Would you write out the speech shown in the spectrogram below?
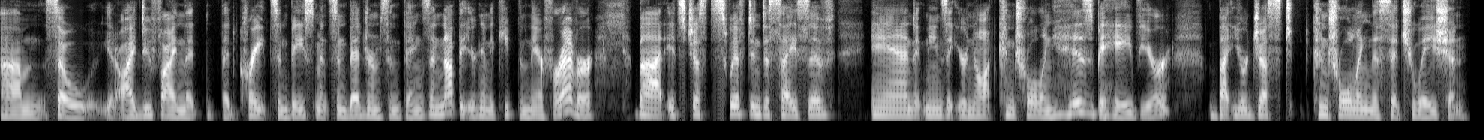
Um, so you know, I do find that that crates and basements and bedrooms and things, and not that you're going to keep them there forever, but it's just swift and decisive, and it means that you're not controlling his behavior, but you're just controlling the situation.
